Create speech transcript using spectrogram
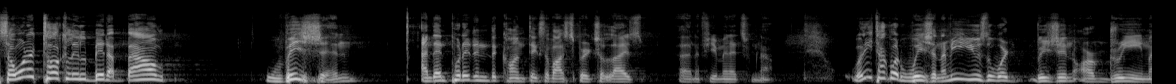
So, I want to talk a little bit about vision and then put it in the context of our spiritual lives in a few minutes from now. When we talk about vision, and we use the word vision or dream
